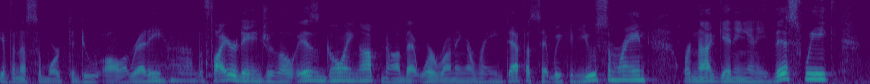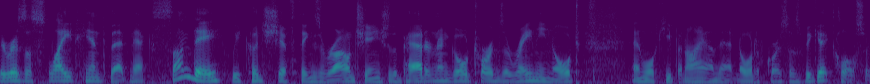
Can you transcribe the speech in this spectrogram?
giving us some work to do already. Uh, the fire danger, though, is going up now that we're running a rain deficit. We could use some rain. We're not getting any this week. There is a slight hint that next Sunday we could shift things around, change the pattern, and go towards a rainy note. And we'll keep an eye on that note, of course, as we get closer.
